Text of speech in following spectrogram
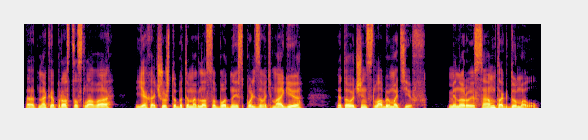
Однако просто слова «Я хочу, чтобы ты могла свободно использовать магию» — это очень слабый мотив. Минору и сам так думал.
